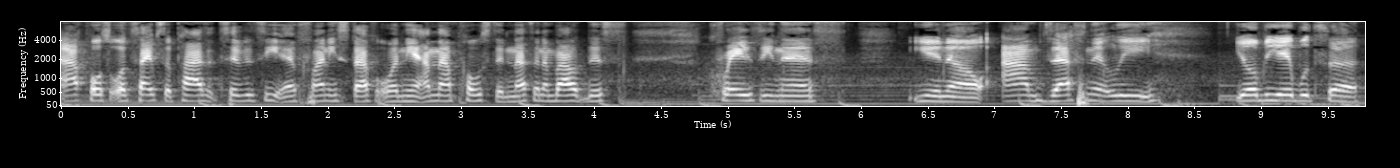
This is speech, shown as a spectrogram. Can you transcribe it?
I post all types of positivity and funny stuff on there. I'm not posting nothing about this craziness you know, I'm definitely, you'll be able to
